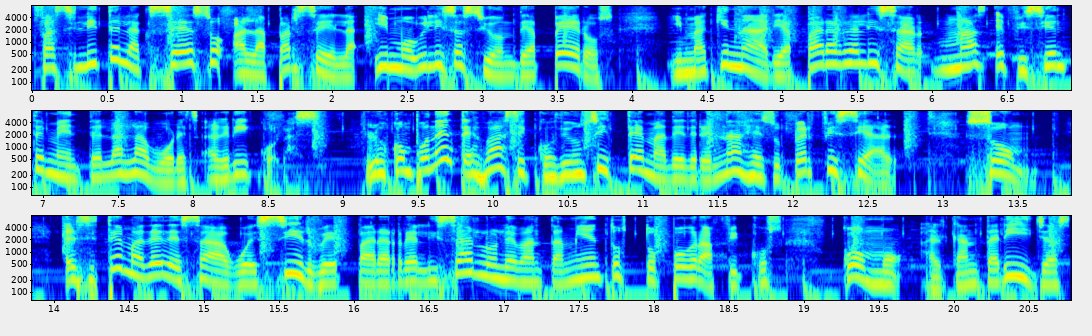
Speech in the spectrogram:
facilita el acceso a la parcela y movilización de aperos y maquinaria para realizar más eficientemente las labores agrícolas. Los componentes básicos de un sistema de drenaje superficial son el sistema de desagüe sirve para realizar los levantamientos topográficos como alcantarillas,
